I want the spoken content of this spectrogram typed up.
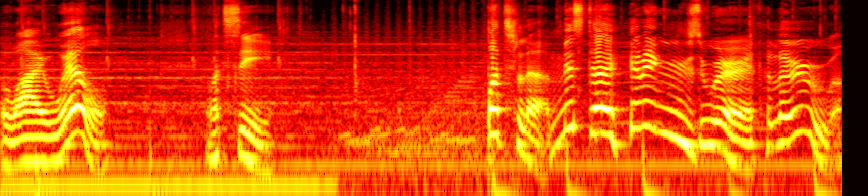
Oh, I will. Let's see. Butler, Mr. Hemmingsworth, hello.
